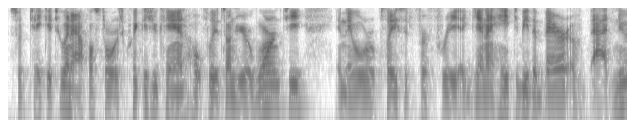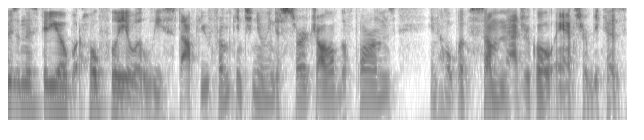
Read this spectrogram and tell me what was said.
So take it to an Apple store as quick as you can. Hopefully it's under your warranty and they will replace it for free. Again, I hate to be the bearer of bad news in this video, but hopefully it will at least stop you from continuing to search all of the forums in hope of some magical answer because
